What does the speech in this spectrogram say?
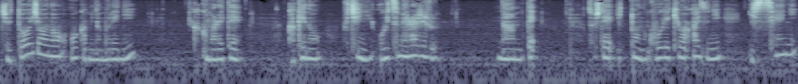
10頭以上の狼の群れに囲まれて崖の縁に追い詰められるなんてそして一頭の攻撃を合図に一斉に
